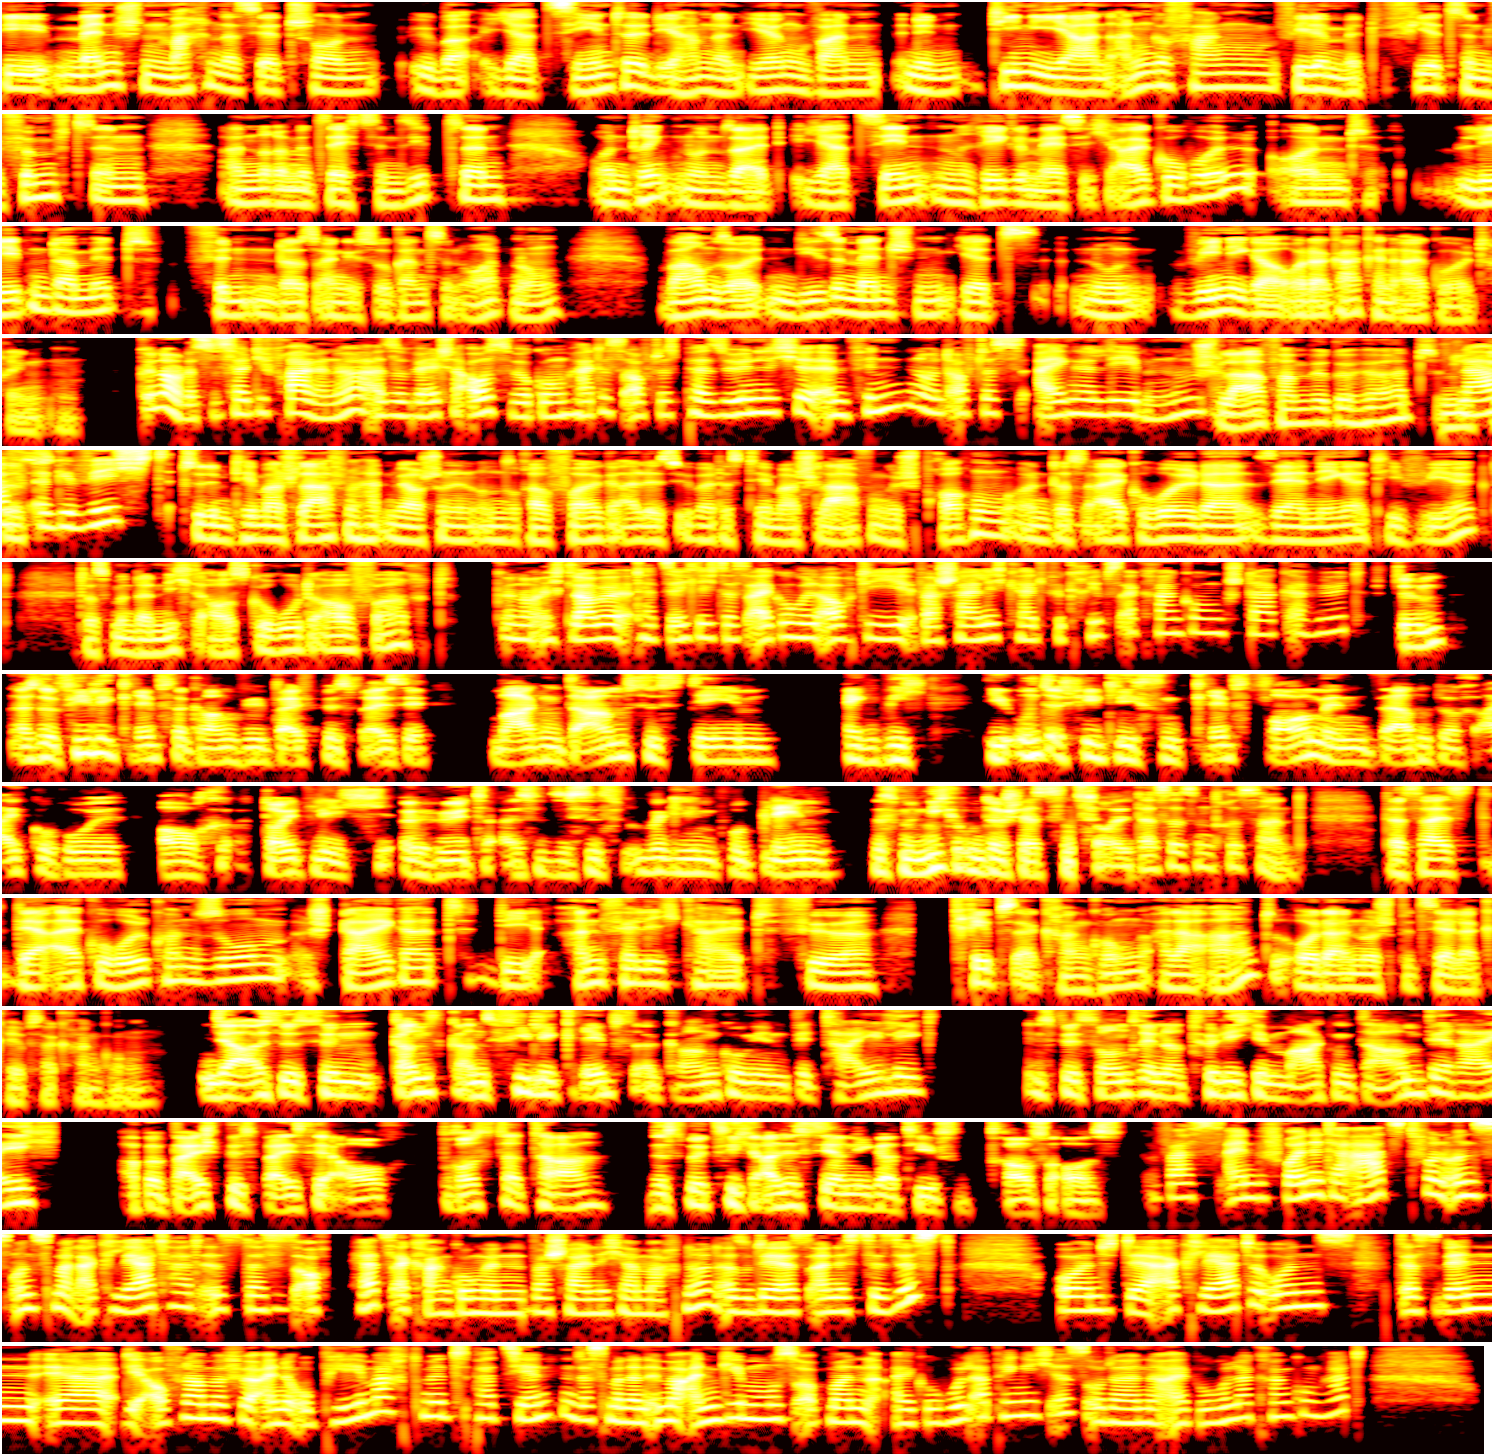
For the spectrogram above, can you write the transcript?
die Menschen machen das jetzt schon über Jahrzehnte. Die haben dann irgendwann in den Teenie-Jahren angefangen, viele mit 14, 15, andere mit 16, 17 und trinken nun seit Jahrzehnten regelmäßig Alkohol und leben damit, finden das eigentlich so ganz in Ordnung. Warum sollten diese Menschen jetzt nun weniger oder gar kein Alkohol trinken? Genau, das ist halt die Frage, ne? Also welche Auswirkungen hat es auf das persönliche Empfinden und auf das eigene Leben? Ne? Schlaf haben wir gehört. Schlaf, äh, Gewicht. Zu dem Thema Schlafen hatten wir auch schon in unserer Folge alles über das Thema Schlafen gesprochen und dass Alkohol da sehr negativ wirkt, dass man dann nicht ausgeruht aufwacht. Genau, ich glaube tatsächlich, dass Alkohol auch die Wahrscheinlichkeit für Krebserkrankungen stark erhöht. Stimmt. Also viele Krebserkrankungen wie beispielsweise Magen-Darm-System, eigentlich die unterschiedlichsten Krebsformen werden durch Alkohol auch deutlich erhöht. Also das ist wirklich ein Problem, das man nicht unterschätzen soll. Das ist interessant. Das heißt, der Alkoholkonsum steigert die Anfälligkeit für Krebserkrankungen aller Art oder nur spezieller Krebserkrankungen? Ja, also es sind ganz, ganz viele Krebserkrankungen beteiligt, insbesondere natürlich im Magen-Darm-Bereich, aber beispielsweise auch Prostata, das wirkt sich alles sehr negativ drauf aus. Was ein befreundeter Arzt von uns uns mal erklärt hat, ist, dass es auch Herzerkrankungen wahrscheinlicher macht. Ne? Also der ist Anästhesist und der erklärte uns, dass wenn er die Aufnahme für eine OP macht mit Patienten, dass man dann immer angeben muss, ob man alkoholabhängig ist oder eine Alkoholerkrankung hat.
